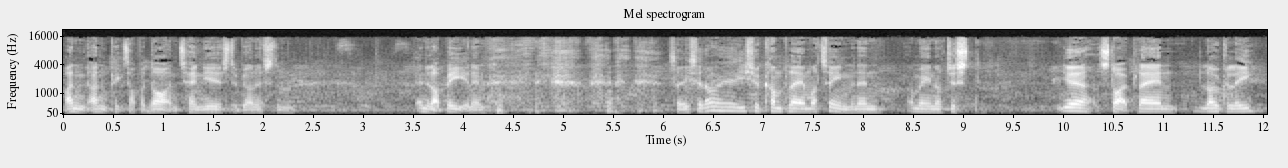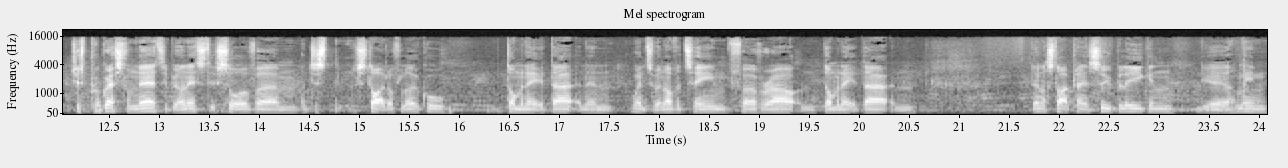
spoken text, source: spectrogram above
I hadn't, I hadn't picked up a dart in ten years, to be honest, and ended up beating him. so he said, "Oh yeah, you should come play in my team." And then, I mean, I just yeah, started playing locally. Just progressed from there. To be honest, it's sort of um, I just started off local, dominated that, and then went to another team further out and dominated that, and then I started playing Super League, and yeah, I mean,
